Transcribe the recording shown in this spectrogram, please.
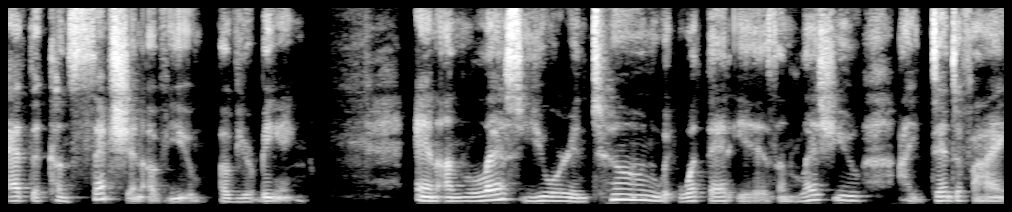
at the conception of you of your being and unless you are in tune with what that is, unless you identify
